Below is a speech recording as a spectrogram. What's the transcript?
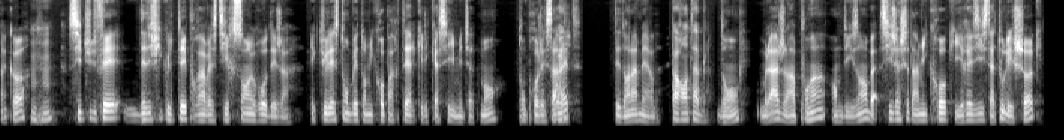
d'accord? Mhm. Si tu te fais des difficultés pour investir 100 euros déjà, et que tu laisses tomber ton micro par terre et qu'il est cassé immédiatement, ton projet s'arrête. t'es dans la merde. Pas rentable. Donc là, j'ai un point en me disant, bah, si j'achète un micro qui résiste à tous les chocs,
